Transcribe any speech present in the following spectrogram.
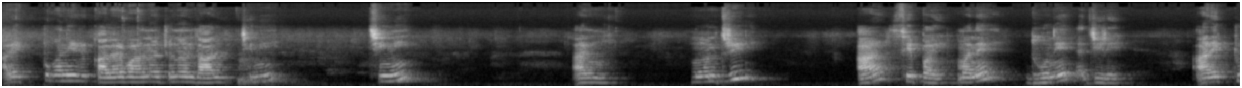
আর একটুখানি কালার বাড়ানোর জন্য লাল চিনি চিনি আর মন্ত্রী আর সেপাই মানে ধনে জিরে। আর একটু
